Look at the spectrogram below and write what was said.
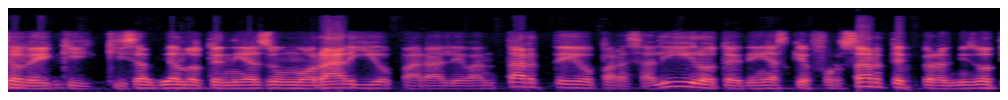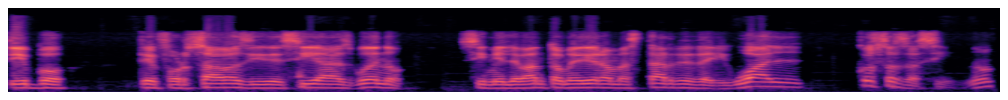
Hecho de que quizás ya no tenías un horario para levantarte o para salir o te tenías que forzarte, pero al mismo tiempo te forzabas y decías, bueno, si me levanto media hora más tarde da igual, cosas así, ¿no?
